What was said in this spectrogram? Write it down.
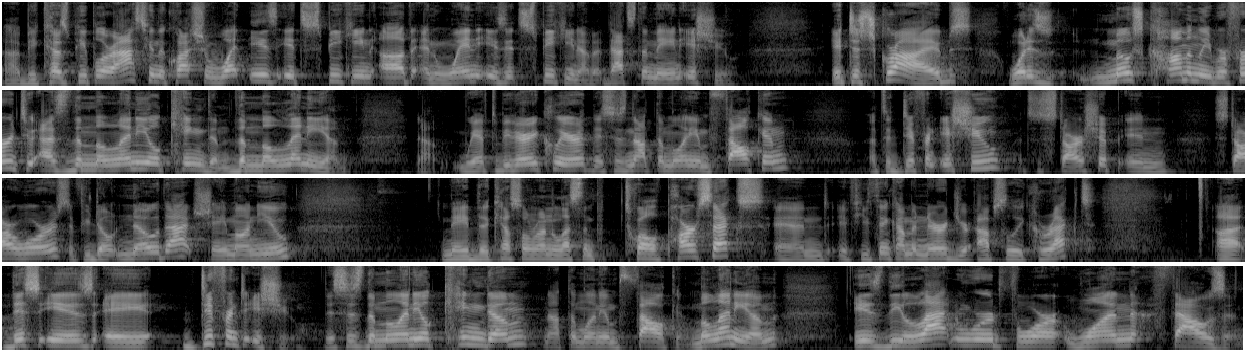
Uh, because people are asking the question, what is it speaking of and when is it speaking of it? That's the main issue. It describes what is most commonly referred to as the millennial kingdom, the millennium. Now, we have to be very clear this is not the Millennium Falcon. That's a different issue. It's a starship in Star Wars. If you don't know that, shame on you. Made the Kessel run in less than 12 parsecs, and if you think I'm a nerd, you're absolutely correct. Uh, this is a different issue. This is the millennial kingdom, not the millennium falcon. Millennium is the Latin word for 1,000.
